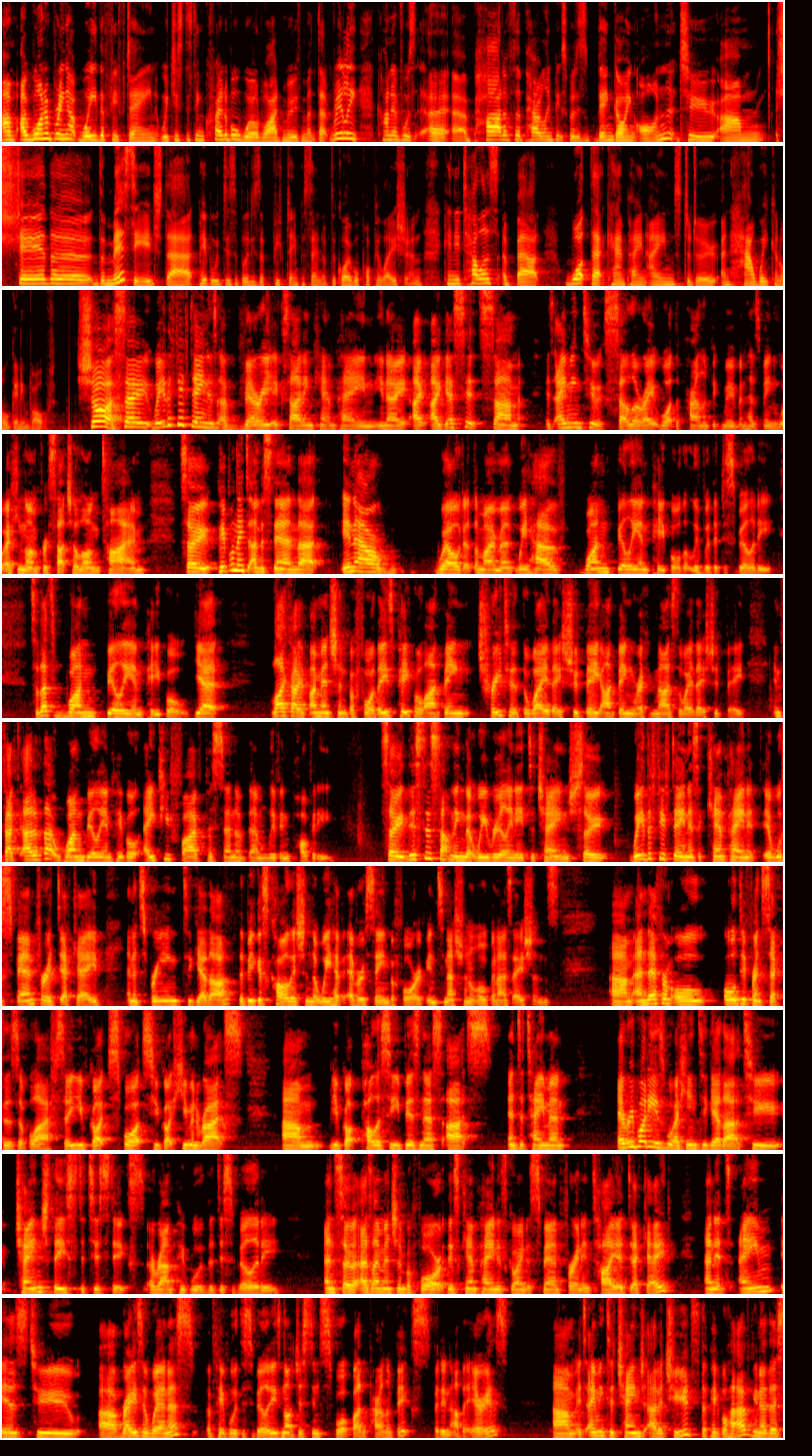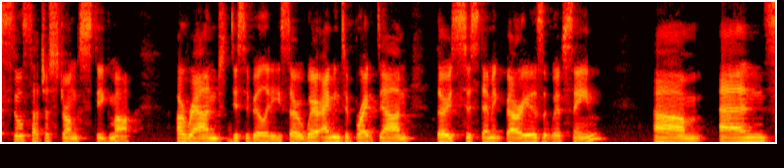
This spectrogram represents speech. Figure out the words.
Um, I want to bring up We the 15, which is this incredible worldwide movement that really kind of was a, a part of the Paralympics, but is then going on to um, share the, the message that people with disabilities are 15% of the global population. Can you tell us about what that campaign aims to do and how we can all get involved? Sure. So We the 15 is a very exciting campaign. You know, I, I guess it's um, it's aiming to accelerate what the Paralympic movement has been working on for such a long time. So people need to understand that in our world at the moment, we have 1 billion people that live with a disability. So that's 1 billion people. Yet like I, I, mentioned before, these people aren't being treated the way they should be, aren't being recognized the way they should be. In fact, out of that 1 billion people, 85% of them live in poverty. So, this is something that we really need to change. So, We the 15 is a campaign, it, it will span for a decade, and it's bringing together the biggest coalition that we have ever seen before of international organizations. Um, and they're from all, all different sectors of life. So, you've got sports, you've got human rights um, you've got policy, business, arts, entertainment. Everybody is working together to change these statistics around people with a disability. And so, as I mentioned before, this campaign is going to span for an entire decade. And its aim is to uh, raise awareness of people with disabilities, not just in sport by the Paralympics, but in other areas. Um, it's aiming to change attitudes that people have. You know, there's still such a strong stigma around disability. So we're aiming to break down those systemic barriers that we've seen. Um, and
